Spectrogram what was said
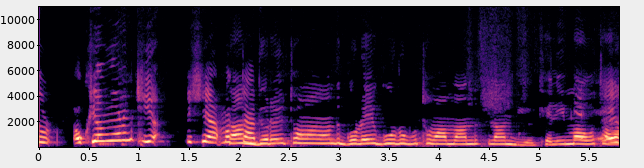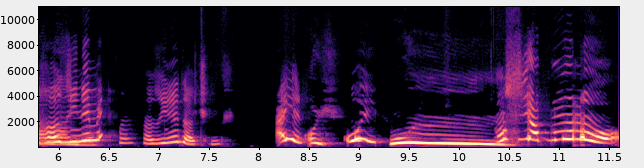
Dur okuyamıyorum ki şey yapmaktan. Tamam görev tamamlandı. Görev grubu tamamlandı falan diyor. Kelime avı E, tamamlandı. hazine mi? Ha, Hazine de açılmış. Hayır. Oy. Oy. Uy. Nasıl yaptım onu?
